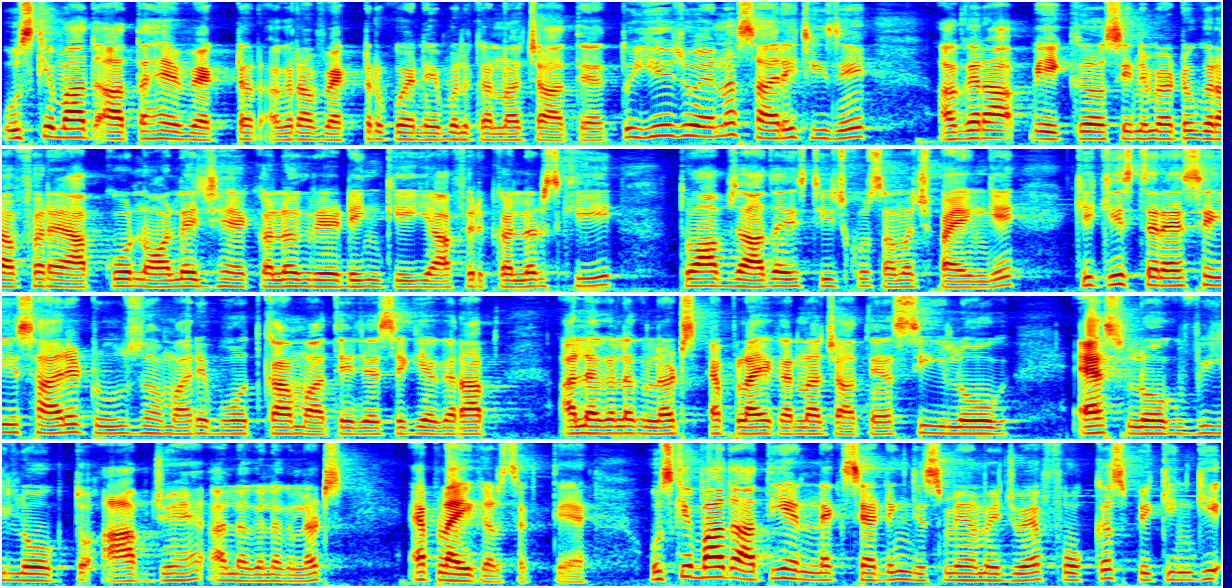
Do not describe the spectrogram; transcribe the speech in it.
उसके बाद आता है वेक्टर अगर आप वेक्टर को एनेबल करना चाहते हैं तो ये जो है ना सारी चीज़ें, अगर आप एक सिनेमाटोग्राफर है, आपको नॉलेज है कलर ग्रेडिंग की या फिर कलर्स की तो आप ज़्यादा इस चीज़ को समझ पाएँगे कि किस तरह से ये सारे टूल्स हमारे बहुत काम आते हैं। जैसे कि अगर आप अलग अलग लट्स अप्लाई करना चाहते हैं सी लोग एस लोग वी लोग तो आप जो है अलग अलग लट्स अप्लाई कर सकते हैं। उसके बाद आती है नेक्स्ट सेटिंग जिसमें हमें जो है फोकस पिकिंग की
